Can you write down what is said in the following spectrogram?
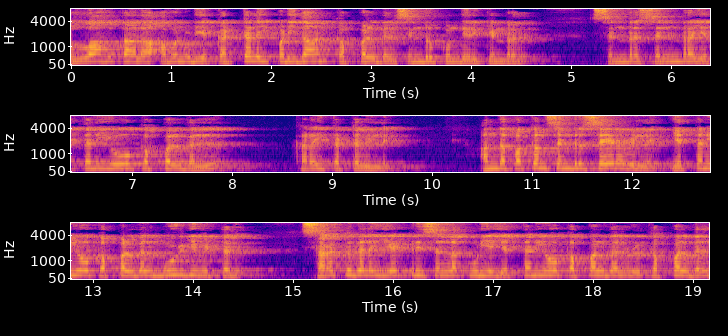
அல்லாஹு தாலா அவனுடைய கட்டளைப்படிதான் கப்பல்கள் சென்று கொண்டிருக்கின்றது. சென்ற சென்ற எத்தனையோ கப்பல்கள் கரை தட்டவில்லை. அந்த பக்கம் சென்று சேரவில்லை. எத்தனையோ கப்பல்கள் மூழ்கிவிட்டது. சரக்குகளை ஏற்றி செல்லக்கூடிய எத்தனையோ கப்பல்கள் கப்பல்கள்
